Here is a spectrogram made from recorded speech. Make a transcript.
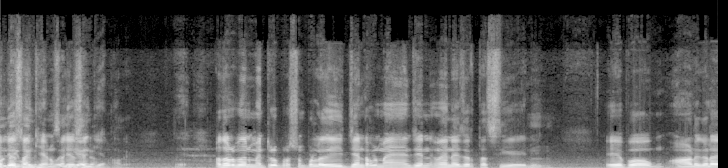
വലിയ സംഖ്യയാണ് വലിയ? സംഖ്യയാണ്. അതെ. അതെ. അതോടൊപ്പം തന്നെ മറ്റൊരു പ്രശ്നം ഉള്ളത്. ഈ ജനറൽ മാനേജർ മാനേജർ തസ്തികയിൽ ഇപ്പോൾ ആളുകളെ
